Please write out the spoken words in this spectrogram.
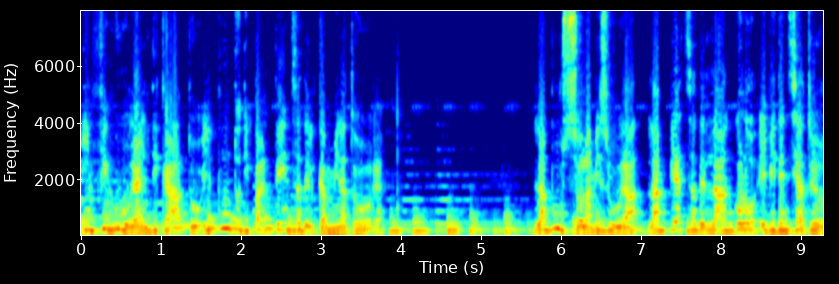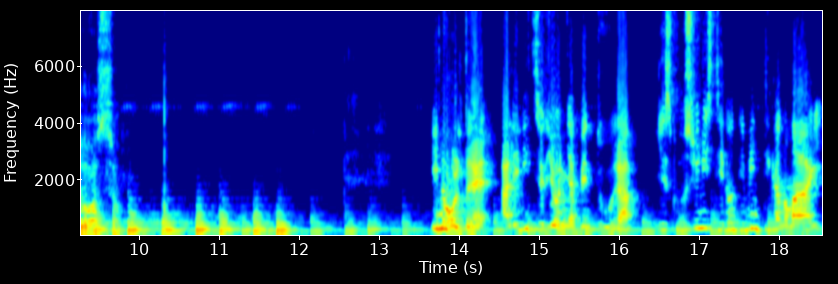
In figura è indicato il punto di partenza del camminatore. La bussola misura l'ampiezza dell'angolo evidenziato in rosso. Inoltre, all'inizio di ogni avventura, gli escursionisti non dimenticano mai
